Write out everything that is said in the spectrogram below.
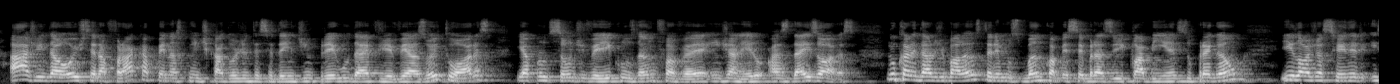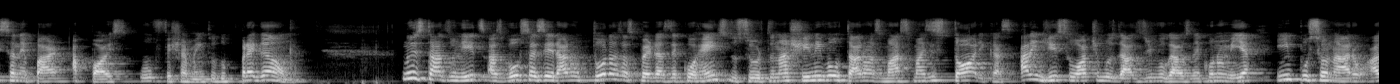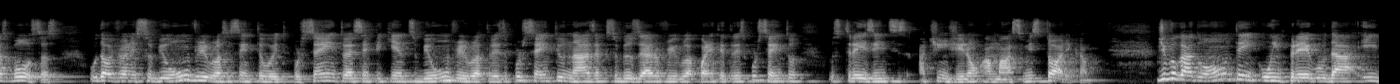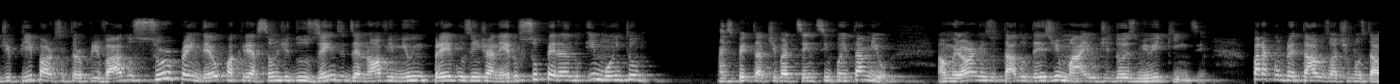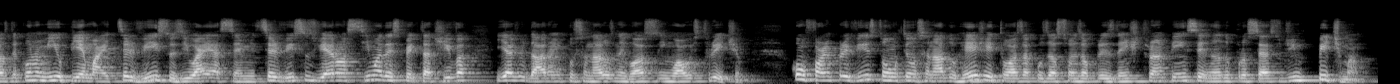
A agenda hoje será fraca, apenas com o indicador de antecedente de emprego da FGV às 8 horas e a produção de veículos da Anfavea em janeiro às 10 horas. No calendário de balanço teremos Banco ABC Brasil e Clabin antes do pregão e Lojas Renner e Sanepar após o fechamento do pregão. Nos Estados Unidos, as bolsas zeraram todas as perdas decorrentes do surto na China e voltaram às máximas históricas. Além disso, ótimos dados divulgados na economia impulsionaram as bolsas o Dow Jones subiu 1,68%, o S&P 500 subiu 1,13% e o Nasdaq subiu 0,43%. Os três índices atingiram a máxima histórica. Divulgado ontem, o emprego da EDP para o setor privado surpreendeu com a criação de 219 mil empregos em janeiro, superando e muito a expectativa de 150 mil. É o melhor resultado desde maio de 2015. Para completar os ótimos dados da economia, o PMI de serviços e o ISM de serviços vieram acima da expectativa e ajudaram a impulsionar os negócios em Wall Street. Conforme previsto, ontem o Senado rejeitou as acusações ao presidente Trump encerrando o processo de impeachment.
